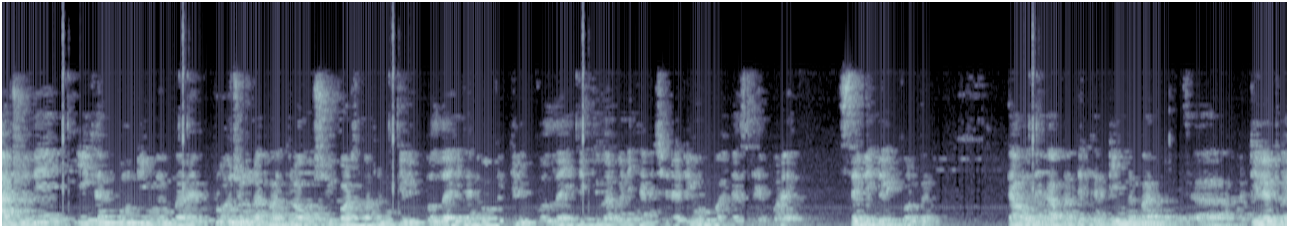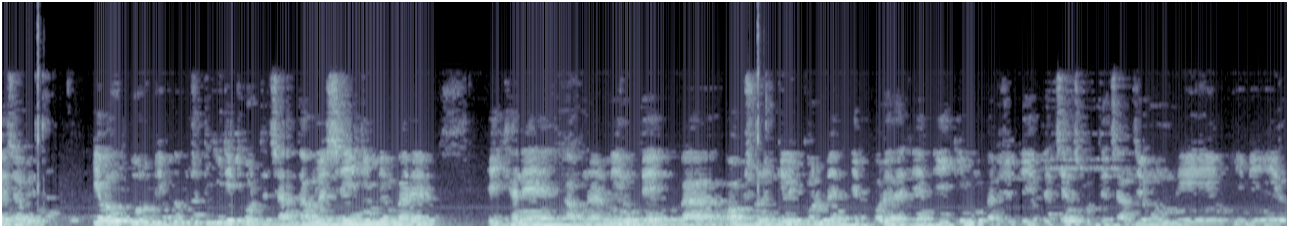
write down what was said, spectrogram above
আর যদি এখানে কোনো টিম মেম্বারের প্রয়োজন না হয়, তাহলে অবশ্যই কর্স বাটনে ক্লিক করলে, এখানে ওকে ক্লিক করলে দেখতে পারবেন এখানে সেটা রিমুভ হয়ে গেছে, এরপরে সেভে ক্লিক করবেন। তাহলে আপনাদের এখানে টিম মেম্বার ডিলিট হয়ে যাবে। এবং পুরো টিম মেম্বার যদি এডিট করতে চান, তাহলে সেই টিম মেম্বারের এইখানে আপনার মেনুতে বা অপশনে ক্লিক করবেন, এরপরে দেখেন এই টিম যদি আপনি চেঞ্জ করতে চান, যেমন নেম ইমেল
